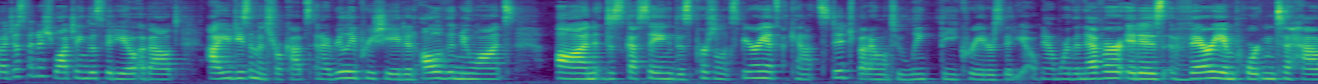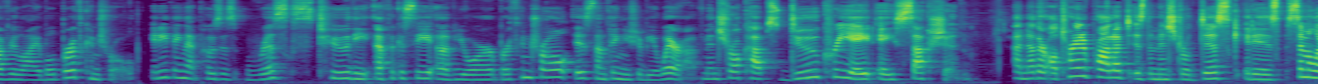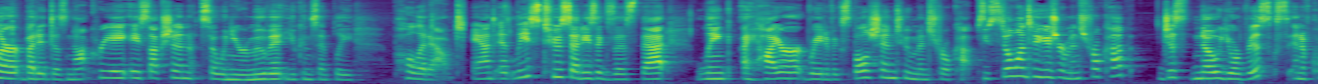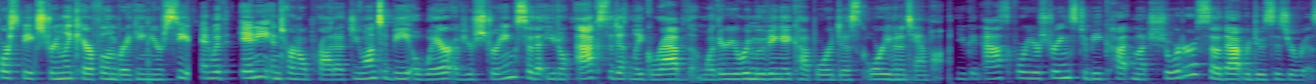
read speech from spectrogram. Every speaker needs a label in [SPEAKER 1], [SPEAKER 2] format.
[SPEAKER 1] So I just finished watching this video about IUDs and menstrual cups, and I really appreciated all of the nuance on discussing this personal experience. I cannot stitch, but I want to link the creator's video. Now, more than ever, it is very important to have reliable birth control. Anything that poses risks to the efficacy of your birth control is something you should be aware of. Menstrual cups do create a suction. Another alternative product is the menstrual disc. It is similar, but it does not create a suction. So when you remove it, you can simply pull it out. And at least two studies exist that link a higher rate of expulsion to menstrual cups. You still want to use your menstrual cup, just know your risks and of course be extremely careful in breaking your seal. And with any internal product, you want to be aware of your strings so that you don't accidentally grab them, whether you're removing a cup or a disc or even a tampon. You can ask for your strings to be cut much shorter so that reduces your risk.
